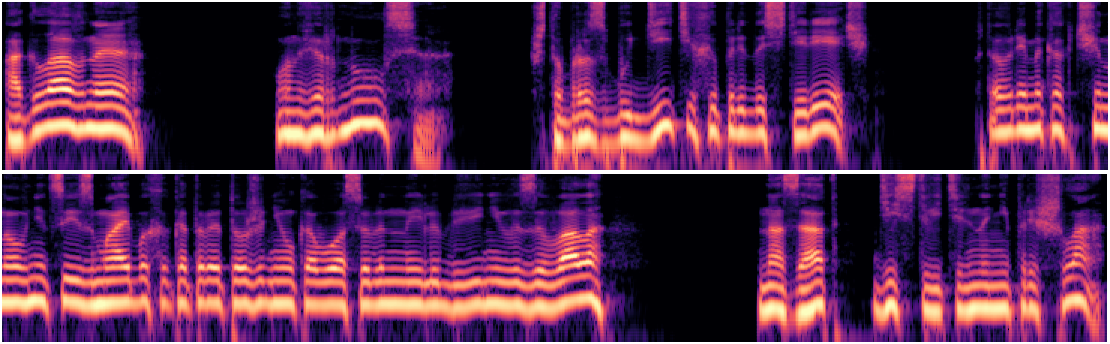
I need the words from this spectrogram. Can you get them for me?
А главное, он вернулся, чтобы разбудить их и предостеречь, в то время как чиновница из Майбаха, которая тоже ни у кого особенной любви не вызывала, назад действительно не пришла.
